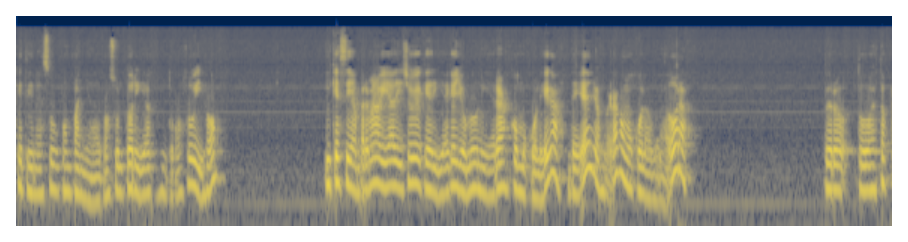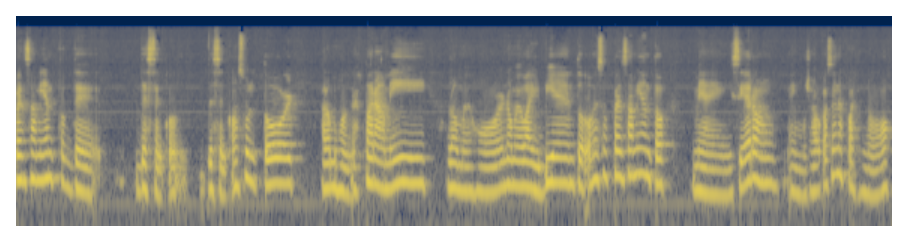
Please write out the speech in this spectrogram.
que tiene su compañía de consultoría junto con su hijo y que siempre me había dicho que quería que yo me uniera como colega de ellos, ¿verdad? Como colaboradora. Pero todos estos pensamientos de, de, ser, de ser consultor, a lo mejor no es para mí, a lo mejor no me va a ir bien, todos esos pensamientos me hicieron en muchas ocasiones pues no,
